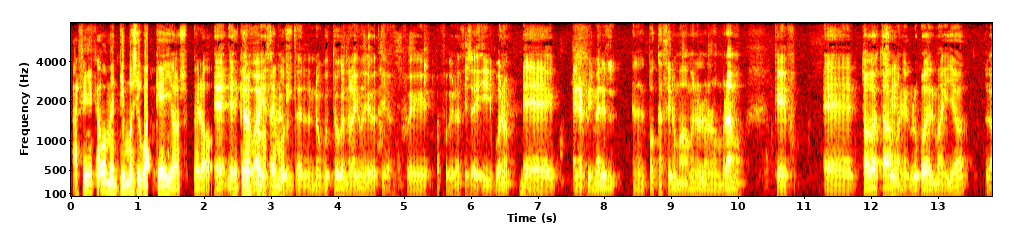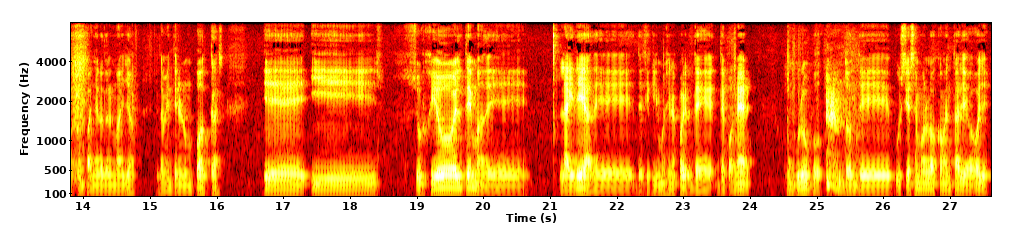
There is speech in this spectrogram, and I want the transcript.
Al fin y al cabo mentimos igual que ellos, pero Eh, ¿de qué nos conocemos? pregunta, Nos gustó cuando la vimos y digo, hostia, fue, fue graciosa. Y bueno, eh, en el primer, en el podcast cero más o menos lo nombramos, que eh, todos estábamos Sí. en el grupo del Maillot, los compañeros del Maillot, que también tienen un podcast, y surgió el tema de la idea de, de Ciclismo Sin Spoiler, de, de poner un grupo donde pusiésemos los comentarios, oye,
